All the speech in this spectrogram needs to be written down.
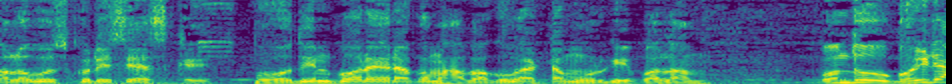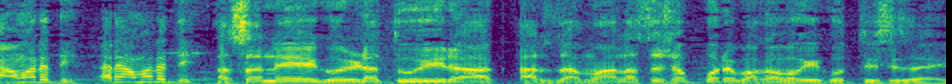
ভালো বুঝ করেছি আজকে। বহুদিন পরে এরকম হাবাগুবা একটা মুরগি পেলাম। বন্ধু ঘড়িটা আমারে দে আরে আমারে দে। আচ্ছা নে ঘড়িটা তুই রাখ। আর যা মাল আছে সব পরে ভাগাভাগি করতেছি যায়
